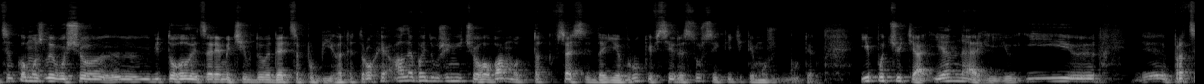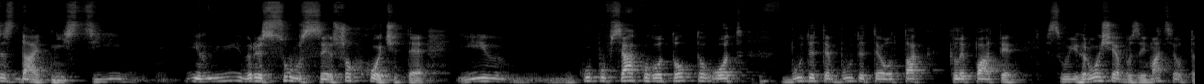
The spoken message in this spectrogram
Цілком можливо, що е, від того лицаря мечів доведеться побігати трохи, але байдуже нічого. Вам от так все дає в руки всі ресурси, які тільки можуть бути. І почуття, і енергію, і е, працездатність, і, і, і ресурси, що хочете, і купу всякого. Тобто, от будете, будете отак клепати свої гроші або займатися от,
